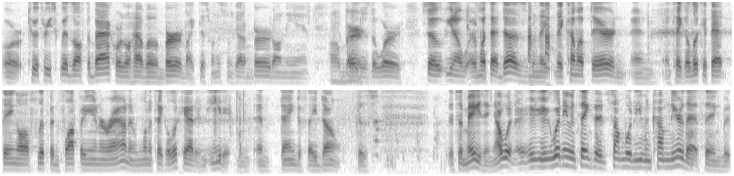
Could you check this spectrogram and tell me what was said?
or two or three squids off the back, or they'll have a bird like this one. This one's got a bird on the end. Oh, the bird. is the word. So, you know, and what that does is when they, they come up there and, and, and take a look at that thing all flipping, flopping around and want to take a look at it and eat it. And, and danged if they don't, because it's amazing. I wouldn't, you wouldn't even think that something would even come near that thing, but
